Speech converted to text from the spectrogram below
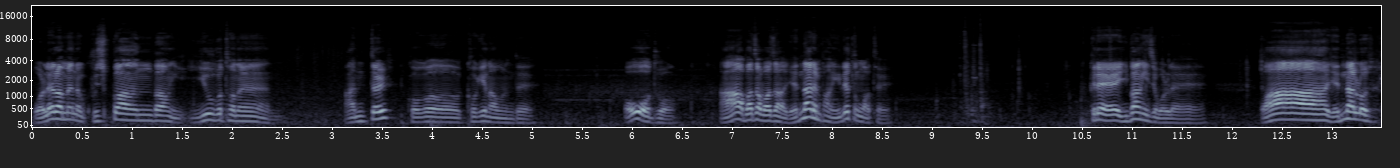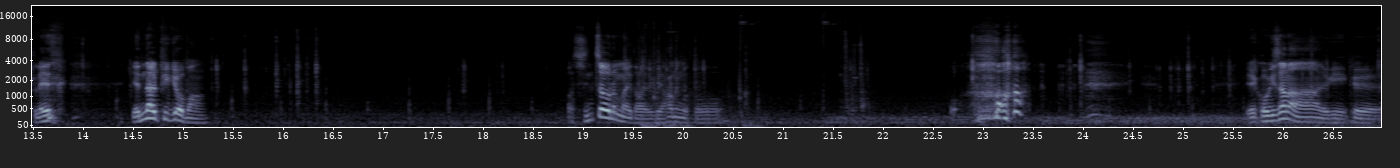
원래라면은 90번 방 이후부터는 안 뜰? 그거 거기 나오는데 어우 어두워. 아 맞아 맞아. 옛날엔 방 이랬던 것 같아. 그래 이 방이지 원래. 와 옛날로 레, 옛날 피규어 방. 와, 진짜 오랜만이다 여기 하는 것도. 어. 여기 거기잖아 여기 그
